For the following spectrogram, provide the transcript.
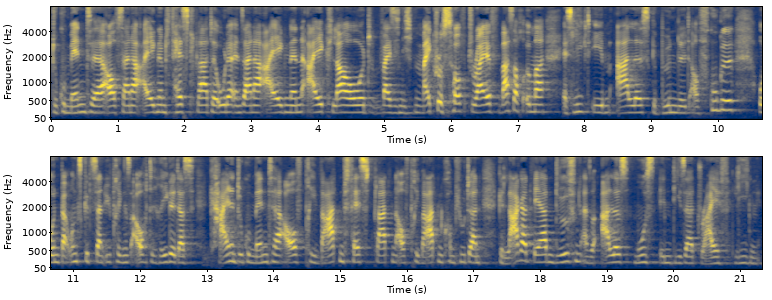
Dokumente auf seiner eigenen Festplatte oder in seiner eigenen iCloud, weiß ich nicht, Microsoft Drive, was auch immer. Es liegt eben alles gebündelt auf Google. Und bei uns gibt es dann übrigens auch die Regel, dass keine Dokumente auf privaten Festplatten, auf privaten Computern gelagert werden dürfen. Also alles muss in dieser Drive liegen.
